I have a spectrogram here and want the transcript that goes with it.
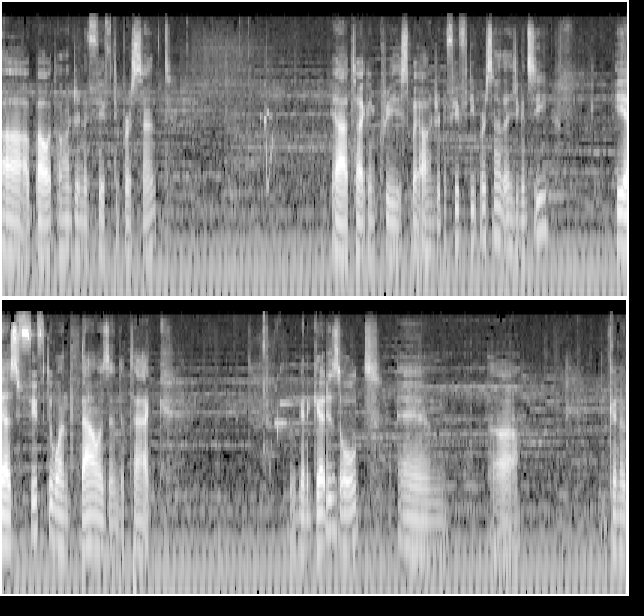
uh, about 150% yeah attack increased by 150% as you can see. He has 51,000 attack. We're gonna get his ult and uh, gonna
